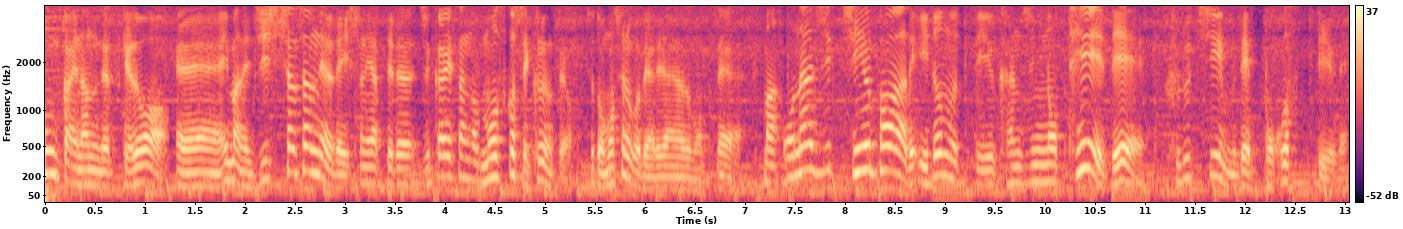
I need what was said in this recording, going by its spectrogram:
今回なんですけど、えー、今ね、実写チャンネルで一緒にやってる樹海さんがもう少しで来るんですよ。ちょっと面白いことやりたいなと思って、まあ、同じチームパワーで挑むっていう感じの体で、フルチームでボコすっていうね。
